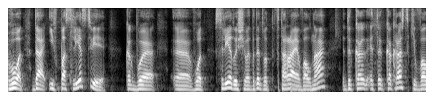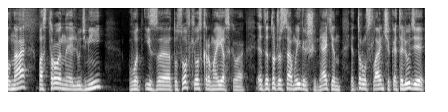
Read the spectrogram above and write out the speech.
Вот, да, и впоследствии, как бы, э, вот, следующая, вот, вот эта вот вторая волна, это как, это как раз-таки волна, построенная людьми, вот из э, тусовки Оскара Маевского. Это тот же самый Игорь Шемякин, это Русланчик, это люди,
